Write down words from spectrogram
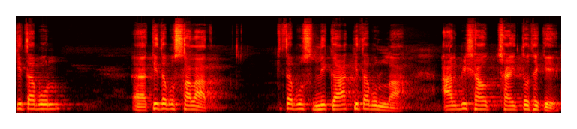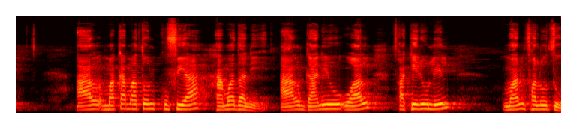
কিতাবুল কিতাবুল সালাত কিতাবুস নিকা কিতাবুল্লাহ আরবি সাহিত্য থেকে আল মাকামাতুল কুফিয়া হামাদানি আল গানিউ ওয়াল ফাকিরুলিল মানফালুতু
